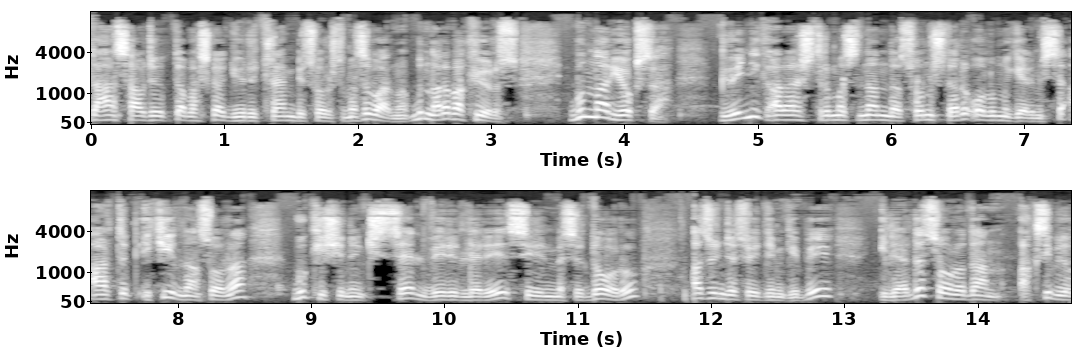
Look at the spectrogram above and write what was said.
daha savcılıkta başka yürütülen bir soruşturması var mı? Bunlara bakıyoruz. Bunlar yoksa güvenlik araştırmasından da sonuçları olumlu gelmişse artık iki yıldan sonra bu kişinin kişisel verileri silinmesi doğru. Az önce söylediğim gibi ileride sonradan aksi bir e,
